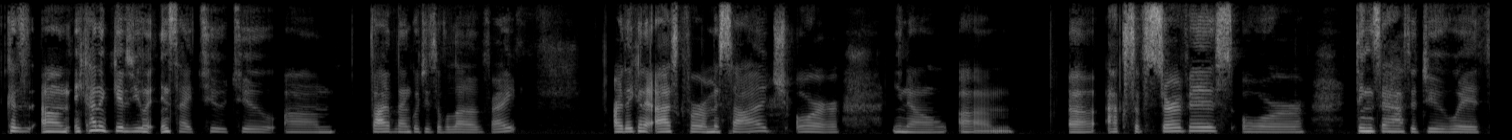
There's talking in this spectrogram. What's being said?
Because um, it kind of gives you an insight too to um, five languages of love, right? Are they going to ask for a massage or you know, um, uh, acts of service or things that have to do with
